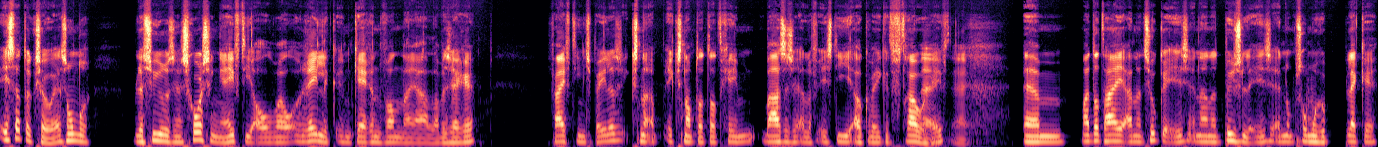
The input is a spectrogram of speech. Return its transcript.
is dat ook zo. Hè? Zonder blessures en schorsingen heeft hij al wel redelijk een kern van, nou ja, laten we zeggen, 15 spelers. Ik snap, ik snap dat dat geen basis 11 is die elke week het vertrouwen nee, heeft. nee. Ehm, maar dat hij aan het zoeken is en aan het puzzelen is en op sommige plekken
